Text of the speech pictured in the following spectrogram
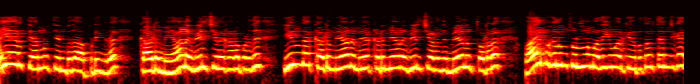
ஐயாயிரத்தி இரநூத்தி எண்பது அப்படிங்கிற கடுமையான வீழ்ச்சியில் காணப்படுது. இந்த கடுமையான மிக கடுமையான வீழ்ச்சியானது மேலும் தொடர வாய்ப்புகளும் சூழலும் அதிகமாக இருக்குது இதை பற்றி தெரிஞ்சுக்க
